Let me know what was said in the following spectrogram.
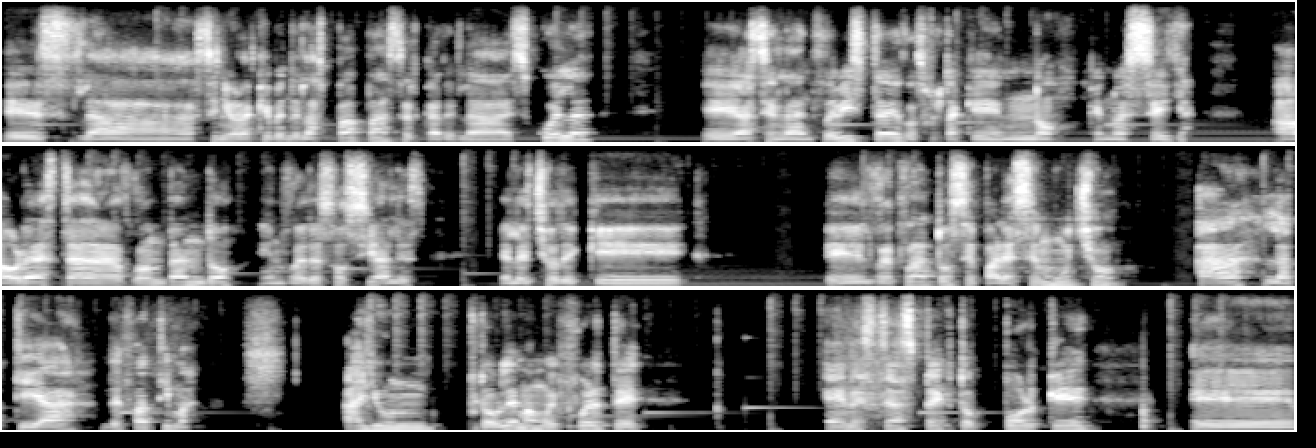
es la señora que vende las papas cerca de la escuela. Eh, hacen la entrevista y resulta que no, que no es ella. Ahora está rondando en redes sociales el hecho de que el retrato se parece mucho a la tía de Fátima. Hay un problema muy fuerte en este aspecto porque eh,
